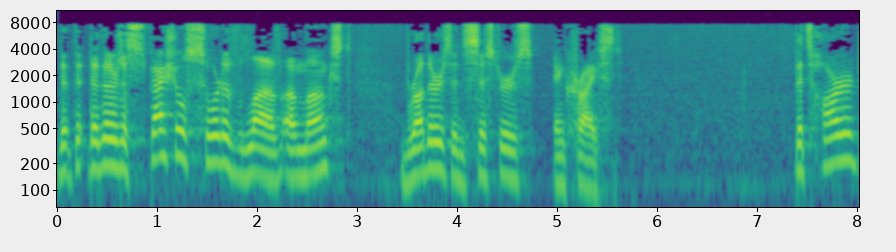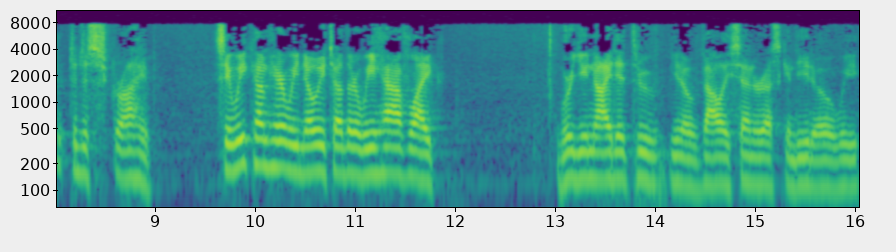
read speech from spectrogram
That, there's a special sort of love amongst brothers and sisters in Christ that's hard to describe. See, we come here, we know each other, we have like, we're united through, you know, Valley Center, Escondido. We,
